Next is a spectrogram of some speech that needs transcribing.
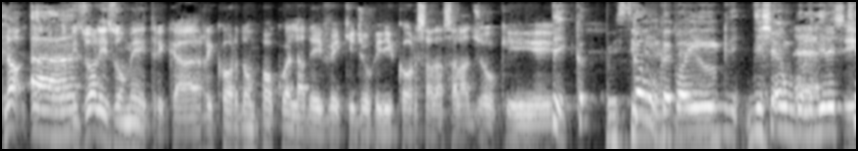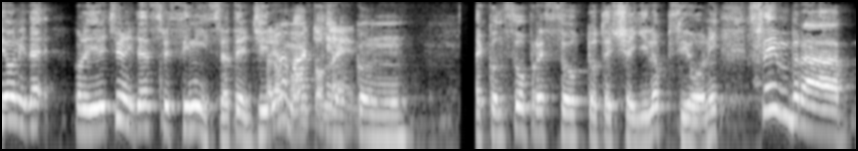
No, tra l'altro, Ah, la visuale isometrica ricorda un po' quella dei vecchi giochi di corsa da sala giochi. Sì, co- comunque con, giro. i- diciamo, con le Eh, direzioni de- con le direzioni di destra e sinistra te giri Però la macchina e con, e con sopra e sotto te scegli le opzioni. Sembra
